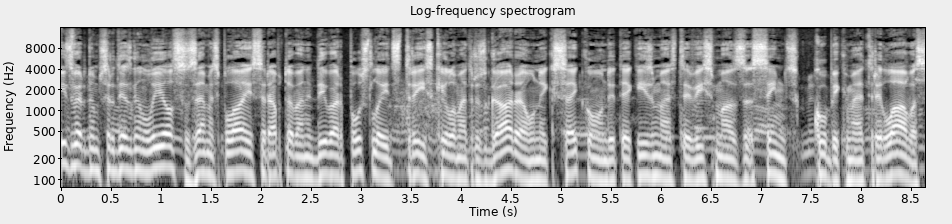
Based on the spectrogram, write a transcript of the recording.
Izvirdums ir diezgan liels. Zemes plājas ir aptuveni 2,5 līdz 3 km gara un ik sekundi tiek izmesti vismaz 100 kubikmetri lavas.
